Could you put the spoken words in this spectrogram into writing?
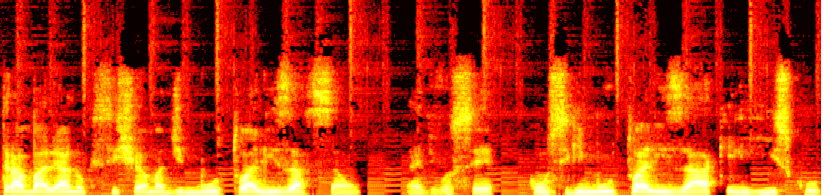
trabalhar no que se chama de mutualização, né, de você conseguir mutualizar aquele risco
